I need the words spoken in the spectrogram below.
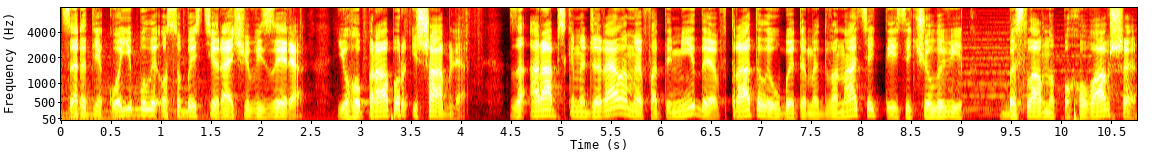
серед якої були особисті речі візиря, його прапор і шабля. За арабськими джерелами Фатиміди втратили убитими 12 тисяч чоловік, безславно поховавши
